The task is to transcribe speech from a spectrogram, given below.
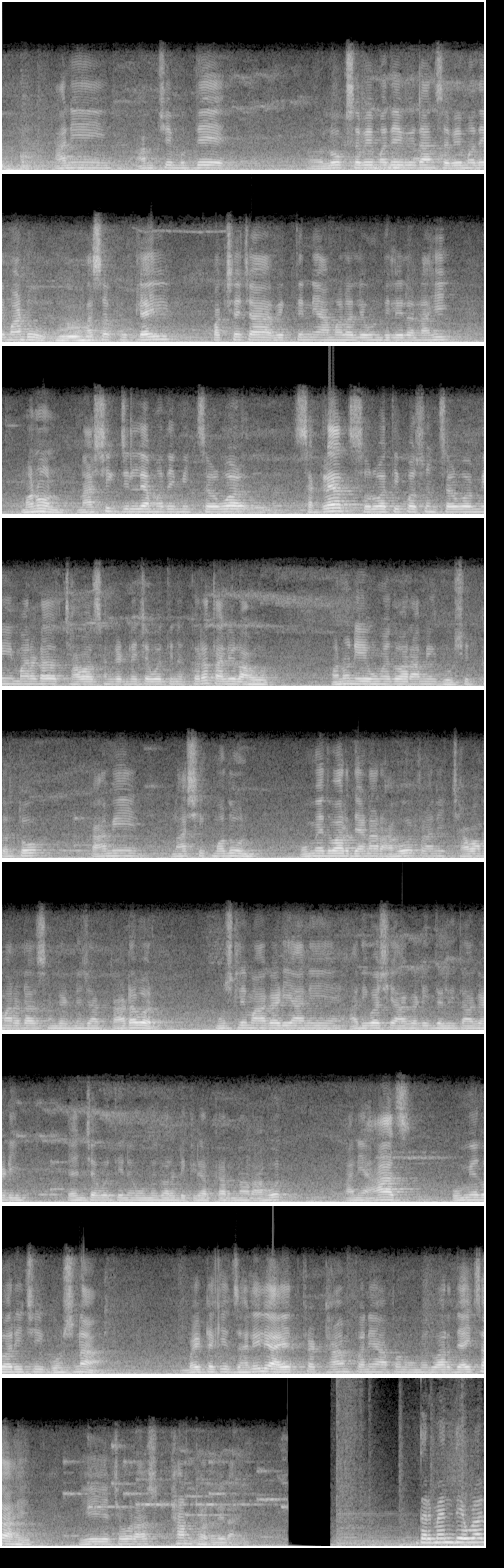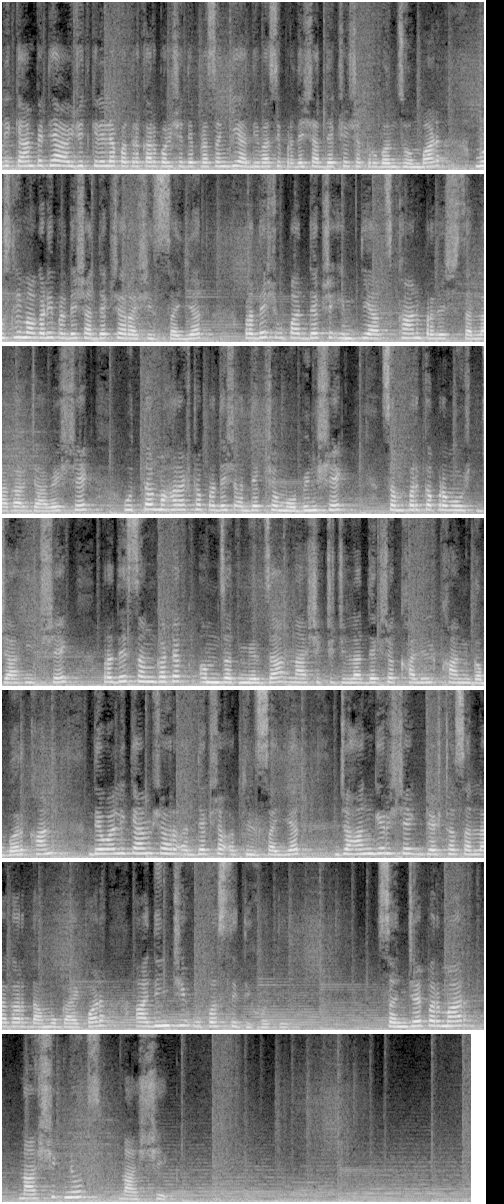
आणि आमचे मुद्दे लोकसभेमध्ये विधानसभेमध्ये मांडू असं कुठल्याही पक्षाच्या व्यक्तींनी आम्हाला लिहून दिलेलं नाही. म्हणून नाशिक जिल्ह्यामध्ये मी चळवळ सगळ्यात सुरुवातीपासून चळवळ मी मराठा छावा संघटनेच्या वतीनं करत आलेलो आहोत. म्हणून हे उमेदवार आम्ही घोषित करतो का आम्ही नाशिकमधून उमेदवार देणार आहोत आणि छावा मराठा संघटनेच्या कार्डावर मुस्लिम आघाडी आणि आदिवासी आघाडी दलित आघाडी यांच्या वतीने उमेदवार डिक्लेअर करणार आहोत. आणि आज उमेदवारीची घोषणा बैठकीत झालेली आहेत का ठामपणे आपण उमेदवार द्यायचा आहे. हे याच्यावर आज ठाम ठरलेलं आहे. दरम्यान देवळाली कॅम्प येथे आयोजित केलेल्या पत्रकार परिषदेप्रसंगी आदिवासी प्रदेशाध्यक्ष शत्रुघ्न झोंबाड मुस्लिम आघाडी प्रदेशाध्यक्ष रशीद सय्यद प्रदेश उपाध्यक्ष इम्तियाज खान प्रदेश सल्लागार जावेद शेख उत्तर महाराष्ट्र प्रदेश अध्यक्ष मोबिन शेख संपर्क प्रमुख जाहीद शेख प्रदेश संघटक अमजद मिर्झा नाशिकचे जिल्हाध्यक्ष खालील खान गब्बर खान देवळाली कॅम्प शहर अध्यक्ष अखिल सय्यद जहांगीर शेख ज्येष्ठ सल्लागार दामू गायकवाड आदींची उपस्थिती होती. संजय परमार नाशिक न्यूज नाशिक.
